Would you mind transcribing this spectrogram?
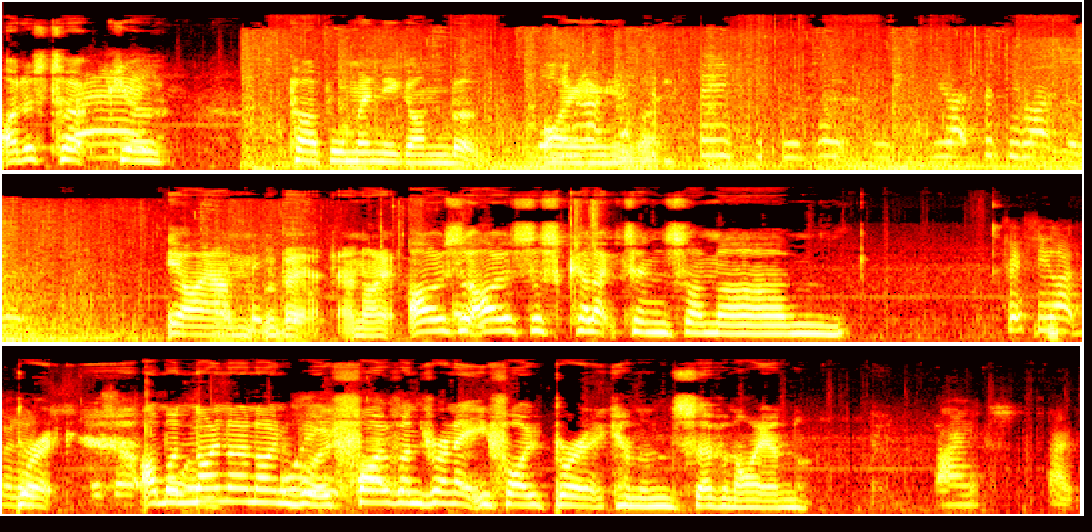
I just took Hey. your purple minigun, but I you me like, like 50, give like 50 light bullets? yeah, I am a bit, and I, I was, I was just collecting some um 50 light bullets. brick. I'm on 999 wood, 585 brick, and then seven iron. Thanks. Thanks.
